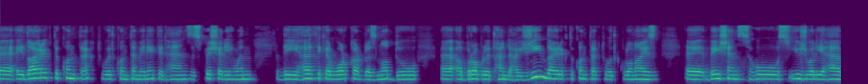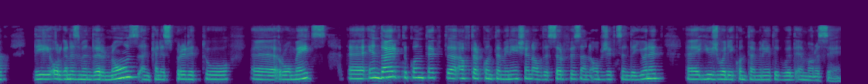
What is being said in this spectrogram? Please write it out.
a direct contact with contaminated hands, especially when the healthcare worker does not do uh, appropriate hand hygiene, direct contact with colonized uh, patients who usually have the organism in their nose and can spread it to uh, roommates. Uh, indirect contact uh, after contamination of the surface and objects in the unit, uh, usually contaminated with MRSA.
